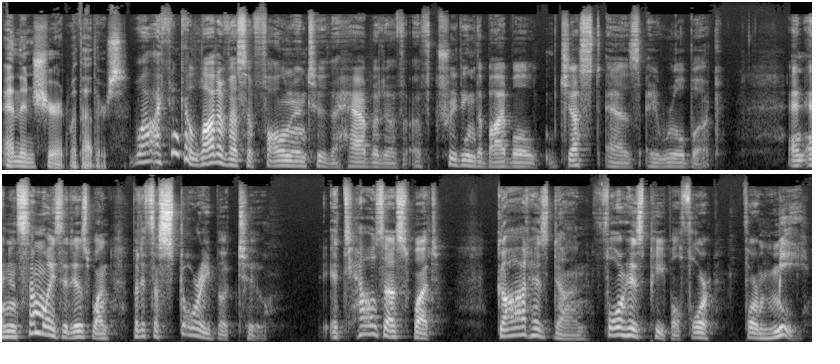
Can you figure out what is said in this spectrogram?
and then share it with others? Well, I think a lot of us have fallen into the habit of, of treating the Bible just as a rule book. And, and in some ways it is one, but it's a storybook too. It tells us what God has done for his people, for, for me,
